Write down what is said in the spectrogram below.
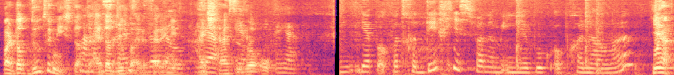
Maar dat doet er niet. Dat, hij dat doet mij er verder niet. Hij schrijft het wel op. Ja. Je hebt ook wat gedichtjes van hem in je boek opgenomen. Ja,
